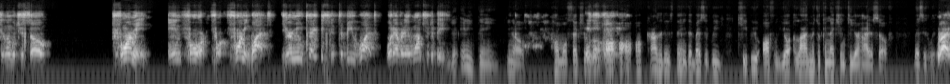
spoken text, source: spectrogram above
dealing with your soul. Forming in for, for forming what? Your mutation to be what? Whatever they want you to be. yeah, anything. You know, homosexual, all, all, all, all kinds of these things that basically keep you off of your alignmental connection to your higher self. Basically. Right.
